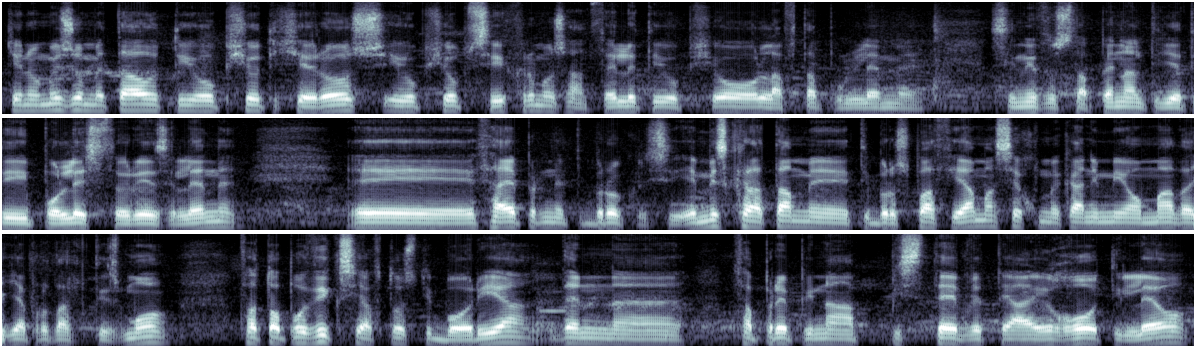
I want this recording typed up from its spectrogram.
και νομίζω μετά ότι ο πιο τυχερός ή ο πιο ψύχρεμος, αν θέλετε, ή ο πιο όλα αυτά που λέμε συνήθως στα πέναλτι, γιατί πολλές ιστορίες λένε, ε, θα έπαιρνε την πρόκριση. Εμείς κρατάμε την προσπάθειά μας, έχουμε κάνει μια ομάδα για πρωταθλητισμό. Θα το αποδείξει αυτό στην πορεία. Δεν ε, θα πρέπει να πιστεύετε, α, εγώ τι λέω.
